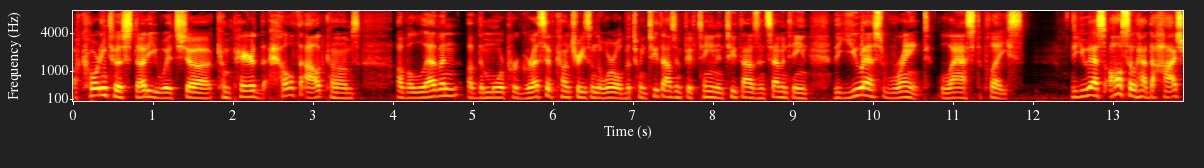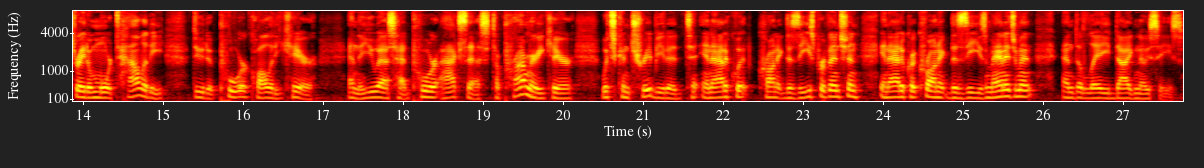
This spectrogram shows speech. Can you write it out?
According to a study which uh, compared the health outcomes of 11 of the more progressive countries in the world between 2015 and 2017, the U.S. ranked last place. The U.S. also had the highest rate of mortality due to poor quality care and the U.S. had poor access to primary care, which contributed to inadequate chronic disease prevention, inadequate chronic disease management, and delayed diagnoses.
